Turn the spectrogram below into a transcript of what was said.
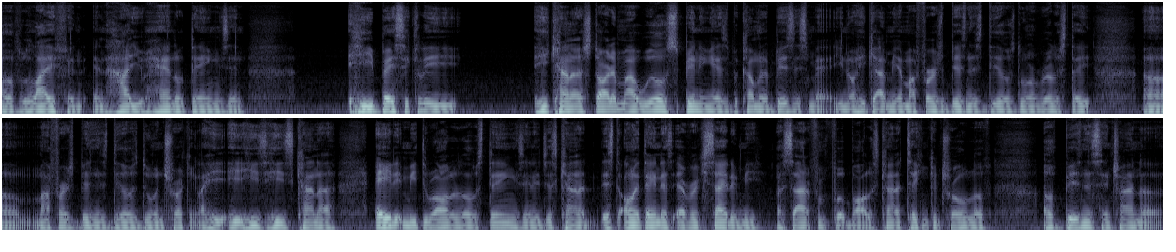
of life and, and how you handle things and he basically he kind of started my wheels spinning as becoming a businessman. You know, he got me in my first business deals doing real estate, um, my first business deals doing trucking. Like he, he he's he's kind of aided me through all of those things, and it just kind of it's the only thing that's ever excited me aside from football is kind of taking control of of business and trying to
